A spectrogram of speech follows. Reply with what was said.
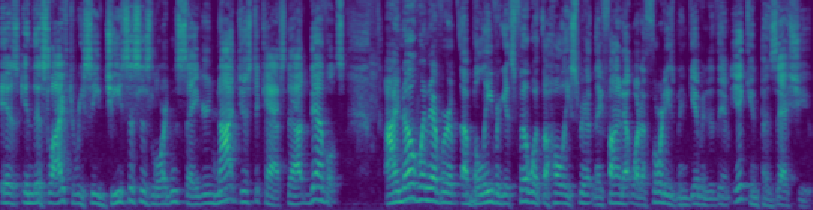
is in this life to receive Jesus as Lord and Savior, not just to cast out devils. I know whenever a believer gets filled with the Holy Spirit and they find out what authority has been given to them, it can possess you.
